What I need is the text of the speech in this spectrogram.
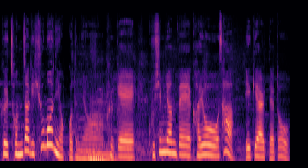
그 전작이 휴먼이었거든요. 음. 그게 90년대 가요사 얘기할 때도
